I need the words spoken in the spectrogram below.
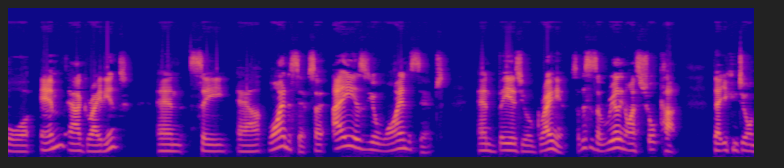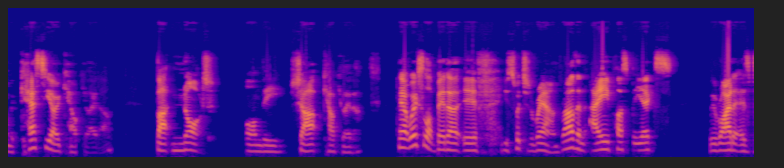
for m, our gradient, and c, our y-intercept. So a is your y-intercept and b is your gradient. So this is a really nice shortcut that you can do on the Casio calculator, but not on the Sharp calculator. Now it works a lot better if you switch it around. Rather than a plus bx, we write it as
